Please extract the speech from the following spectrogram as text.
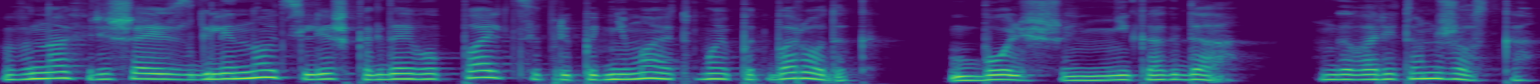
Вновь решаюсь взглянуть, лишь когда его пальцы приподнимают мой подбородок. «Больше никогда», — говорит он жестко.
